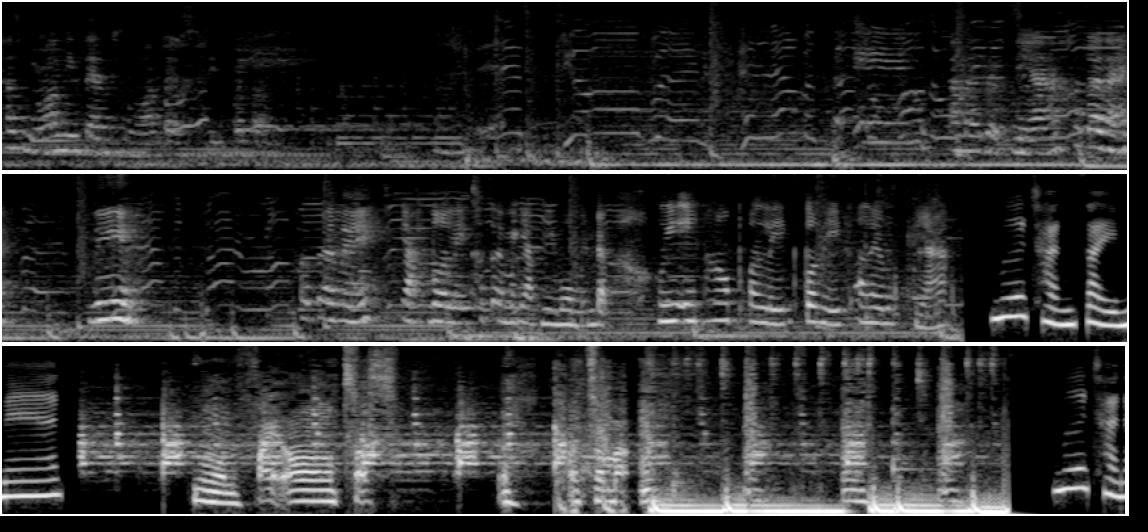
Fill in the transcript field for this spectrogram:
ถ้าสมมติว่ามีแฟนสูงร้อยแปดสิบก็จะ แบบเนี้ยเข้าใจไหมนี่ เข้าใจไหมอยากตัวเล็กเข้าใจไหมอยากมีโมเมนต์แบบเฮ้ยไอ้เท่าตัวเล็กตัวเล็กอะไรแบบเนี้ยเมื่อฉันใส่แมส You wanna fight on toss? Uh, I'm talking about. Mm. เมื่อฉัน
